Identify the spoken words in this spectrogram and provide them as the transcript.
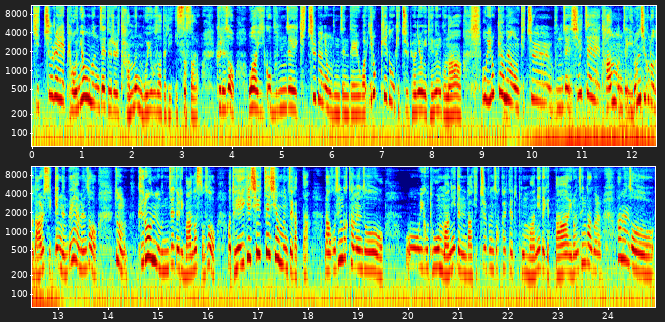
기출의 변형 문제들을 담은 모의고사들이 있었어요. 그래서 와 이거 문제 기출 변형 문제인데 와 이렇게도 기출 변형이 되는구나. 어 이렇게 하면 기출 문제 실제 다음 문제 이런 식으로도 나올 수 있겠는데 하면서 좀 그런 문제들이 많았어서 아, 되게 실제 시험 문제 같다라고 생각하면서 어 이거 도움 많이 된다. 기출 분석할 때도 도움 많이 되겠다. 이런 생각을 하면서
